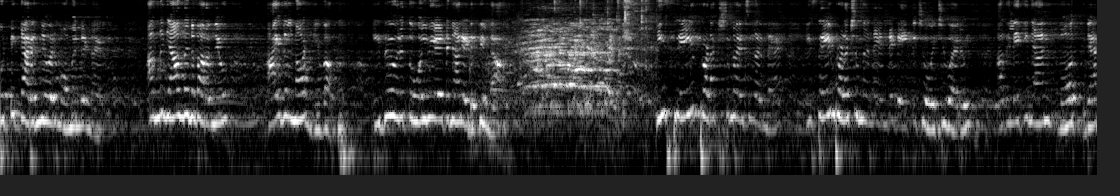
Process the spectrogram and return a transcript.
പൊട്ടിക്കരഞ്ഞ ഒരു മൊമെന്റ് ഉണ്ടായിരുന്നു. അന്ന് ഞാൻ തന്നെ പറഞ്ഞു I will not give up ഇത് ഒരു തോൽവിയായിട്ട് ഞാൻ എടുക്കില്ല. ഈ സെയിം പ്രൊഡക്ഷൻ വെച്ച് തന്നെ ഈ സെയിം പ്രൊഡക്ഷൻ തന്നെ എന്റെ ഡേറ്റ് ചോദിച്ചു വരും. അതിലേക്ക് ഞാൻ വർക്ക് ഞാൻ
